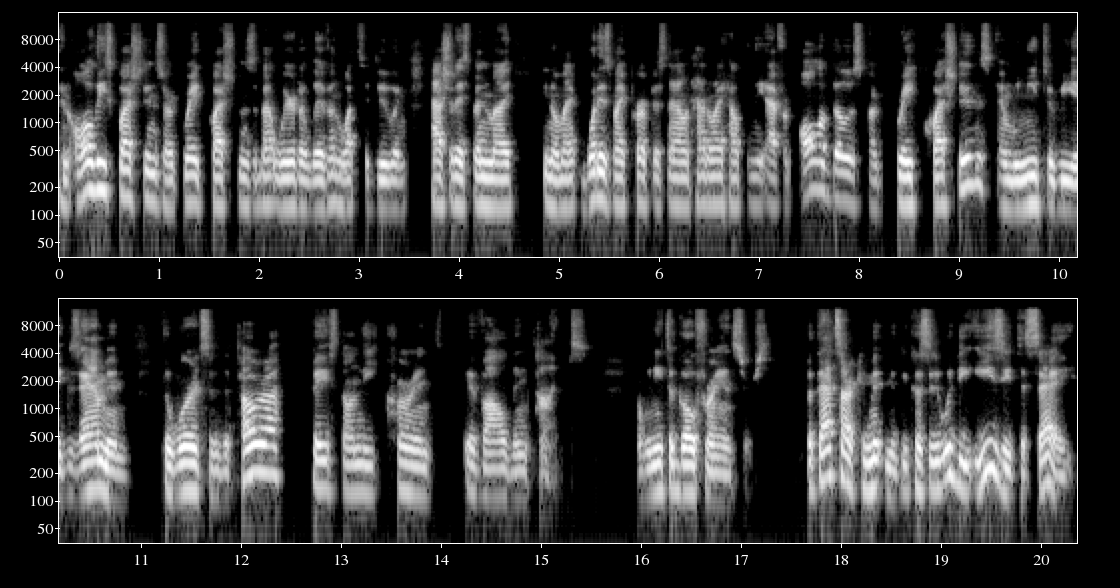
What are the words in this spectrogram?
And all these questions are great questions about where to live and what to do and how should I spend my, you know, my what is my purpose now and how do I help in the effort? All of those are great questions, and we need to re-examine the words of the Torah based on the current evolving times. And we need to go for answers. But that's our commitment because it would be easy to say,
